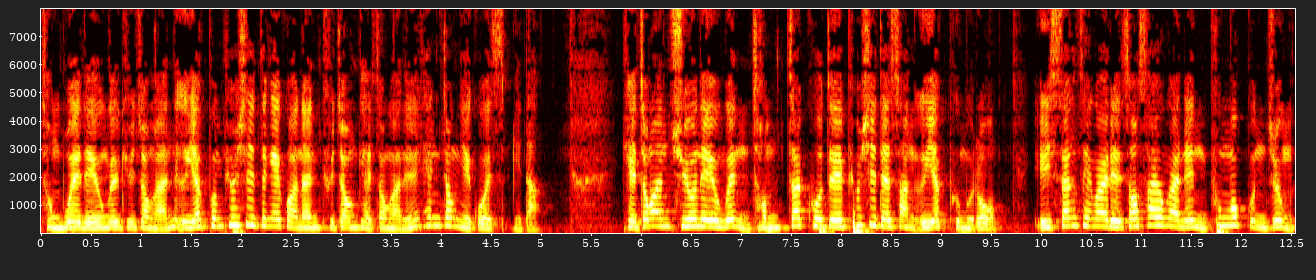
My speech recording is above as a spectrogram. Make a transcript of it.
정보의 내용을 규정한 의약품 표시 등에 관한 규정 개정안을 행정 예고했습니다. 개정안 주요 내용은 점자 코드의 표시 대상 의약품으로 일상생활에서 사용하는 품목군 중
